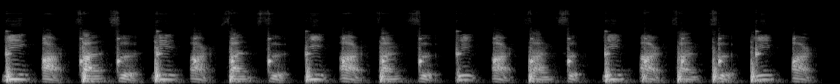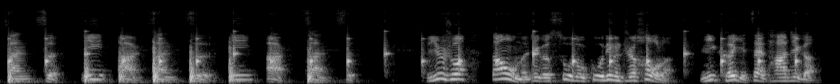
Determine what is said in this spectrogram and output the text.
一二三四，一二三四，一二三四，一二三四，一二三四，一二三四，一二三四，一二三四。也就是说，当我们这个速度固定之后了，你可以在它这个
